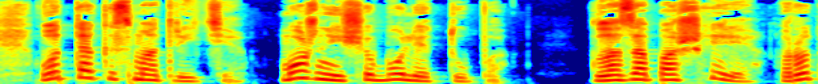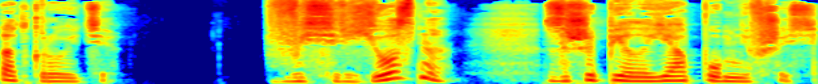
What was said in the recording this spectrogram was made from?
— «вот так и смотрите. Можно еще более тупо. Глаза пошире, рот откройте». «Вы серьезно?» — зашипела я, опомнившись.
